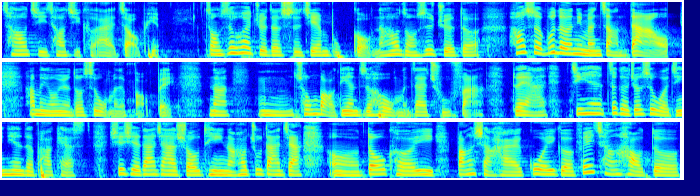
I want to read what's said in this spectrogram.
超级超级可爱的照片。总是会觉得时间不够，然后总是觉得好舍不得你们长大哦。他们永远都是我们的宝贝。那嗯，充饱电之后我们再出发。对啊，今天这个就是我今天的 podcast，谢谢大家的收听，然后祝大家嗯都可以帮小孩过一个非常好的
